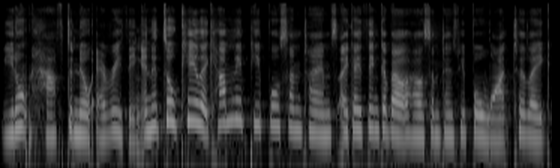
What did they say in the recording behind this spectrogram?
you don't have to know everything and it's okay like how many people sometimes like i think about how sometimes people want to like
